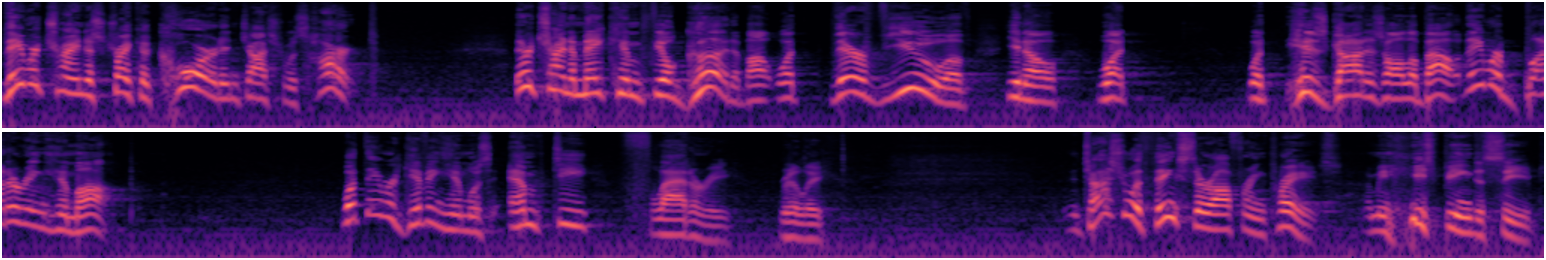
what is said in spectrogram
they were trying to strike a chord in Joshua's heart. They were trying to make him feel good about what their view of, you know, what, what his God is all about. They were buttering him up. What they were giving him was empty flattery, really. Joshua thinks they're offering praise. I mean, he's being deceived.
